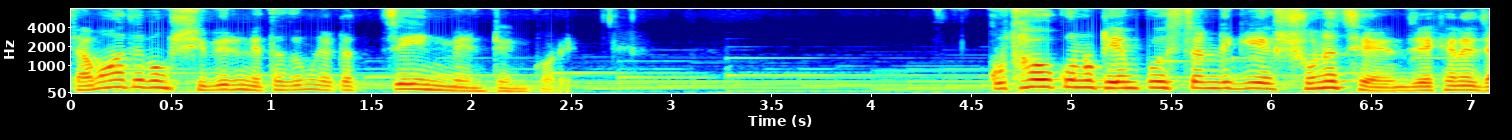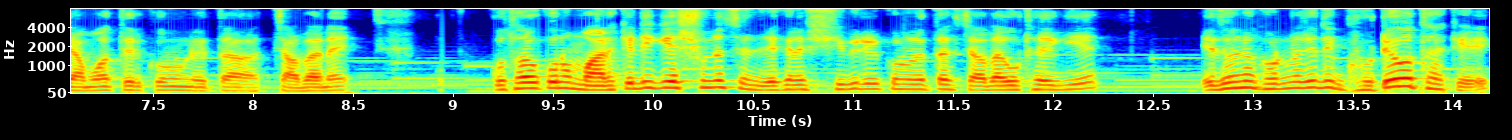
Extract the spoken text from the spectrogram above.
জামাত এবং শিবিরের নেতাকর্মীরা একটা চেইন মেনটেন করে। কোথাও কোনো টেম্পো স্ট্যান্ডে গিয়ে শুনেছেন যে এখানে জামাতের কোনো নেতা চাঁদা নেয়? কোথাও কোনো মার্কেটে গিয়ে শুনেছেন যে এখানে শিবিরের কোনো নেতা চাঁদা উঠে গিয়ে? এ ধরনের ঘটনা যদি ঘটেও থাকে,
